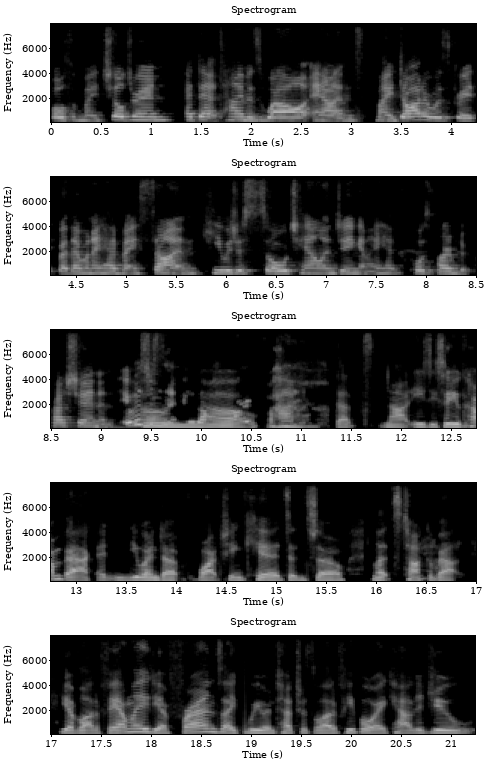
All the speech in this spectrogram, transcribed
both of my children at that time as well and my daughter was great but then when i had my son he was just so challenging and i had postpartum depression and it was just Oh, it was a hard time. That's not easy. So you come back and you end up watching kids. And so let's talk Yeah. about you have a lot of family? Do you have friends? Like, were you in touch with a lot of people? Like, how did you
